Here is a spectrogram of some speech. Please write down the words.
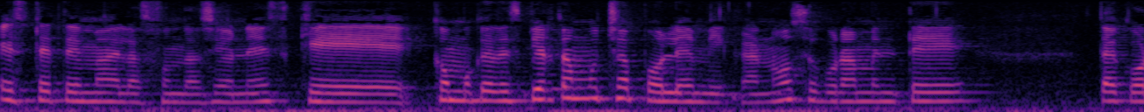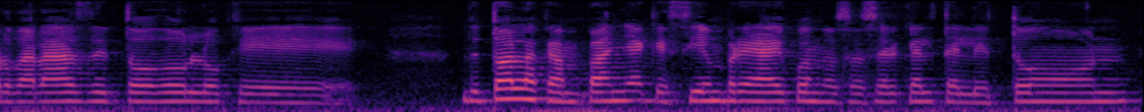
este tema de las fundaciones, que como que despierta mucha polémica, ¿no? Seguramente te acordarás de todo lo que, de toda la campaña que siempre hay cuando se acerca el teletón,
